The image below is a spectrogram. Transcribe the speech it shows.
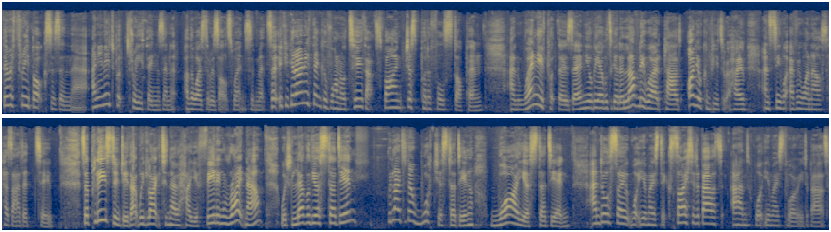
there are three boxes in there and you need to put three things in otherwise the results won't submit. So if you can only think of one or two, that's fine. Just put a full stop in. And when you've put those in, you'll be able to get a lovely word cloud on your computer at home and see what everyone else has added to. So please do do that. We'd like to know how you're feeling right now, which level you're studying, We'd like to know what you're studying, why you're studying, and also what you're most excited about and what you're most worried about.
